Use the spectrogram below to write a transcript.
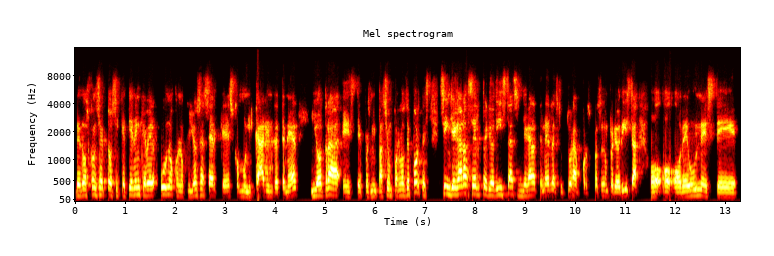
dos conceptos y que tienen que ver uno con lo que yo sé hacer, que es comunicar y entretener, y otra, este, pues mi pasión por los deportes, sin llegar a ser periodista, sin llegar a tener la estructura, por supuesto, de un periodista o, o de un, este,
